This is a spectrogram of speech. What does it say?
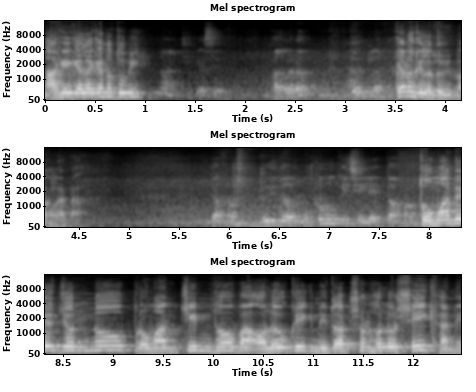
আগে গেলা কেন তুমি? কেন গেলা তুমি বাংলাটা? যখন দুই দল মুখোমুখি ছিলে তখন তোমাদের জন্য প্রমাণ চিহ্ন বা অলৌকিক নিদর্শন হলো সেইখানে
